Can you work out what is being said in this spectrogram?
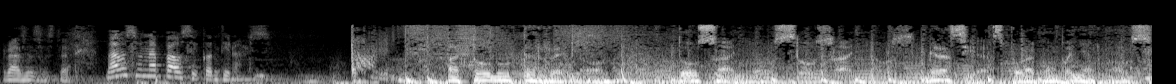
Gracias a usted. Vamos a una pausa y continuamos. A todo terreno. Dos años. Dos años. Gracias por acompañarnos.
